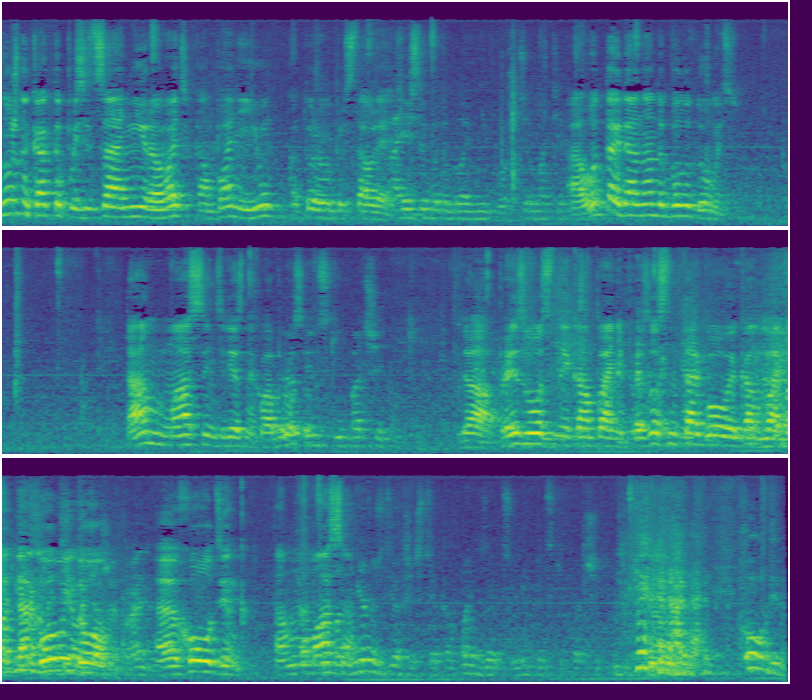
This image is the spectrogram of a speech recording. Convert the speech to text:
нужно как-то позиционировать компанию, которую вы представляете. А если бы это была не Bosch? А вот тогда надо было думать. Там масса интересных вопросов. Да, производственные компании, производственно-торговые компании, подмену торговый дом, уже, э, холдинг. Там Как масса. подмену сделать, если у тебя компания называется Олимпийский подшипник? Холдинг.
